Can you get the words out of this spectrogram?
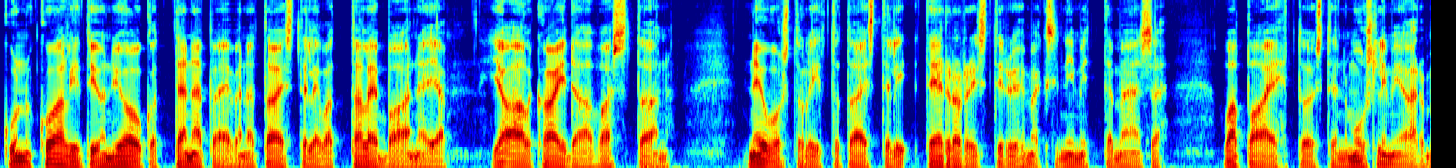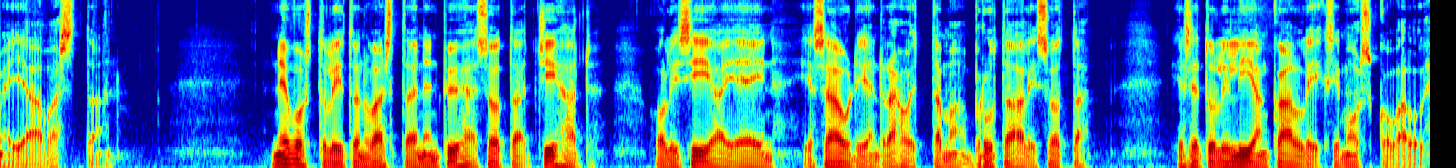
Kun koalition joukot tänä päivänä taistelevat talebaaneja ja al-Qaidaa vastaan, Neuvostoliitto taisteli terroristiryhmäksi nimittämäänsä vapaaehtoisten muslimiarmeijaa vastaan. Neuvostoliiton vastainen pyhä sota jihad oli CIAn ja Saudien rahoittama brutaali sota, ja se tuli liian kalliiksi Moskovalle,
